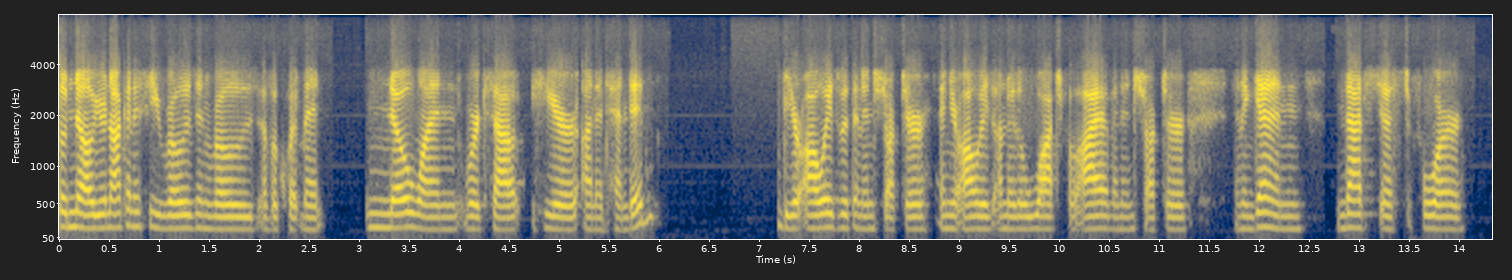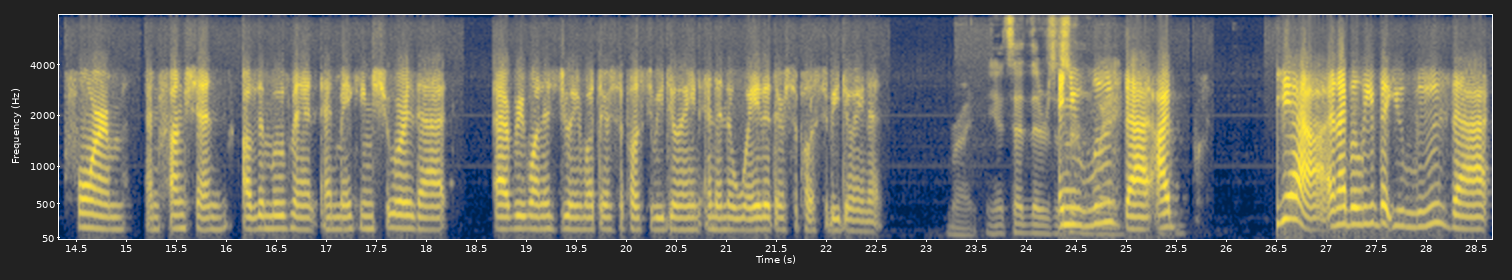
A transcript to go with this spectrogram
So, no, you're not going to see rows and rows of equipment. No one works out here unattended you're always with an instructor and you're always under the watchful eye of an instructor. And again, that's just for form and function of the movement and making sure that everyone is doing what they're supposed to be doing and in the way that they're supposed to be doing it. Right. It said there's a and you lose way. that. I yeah, and I believe that you lose that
